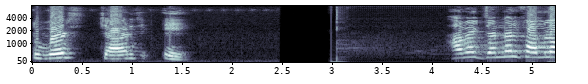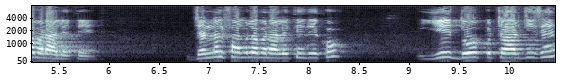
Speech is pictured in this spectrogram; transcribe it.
towards charge A. हम एक जनरल फॉर्मूला बना लेते हैं। जनरल फॉर्मूला बना लेते हैं, देखो। ये दो चार्जेस हैं।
